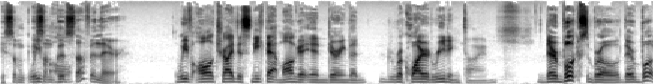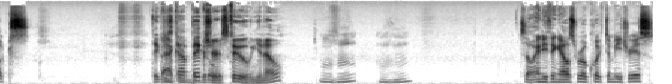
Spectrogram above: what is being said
it's some We've it's some all- good stuff in there. We've all tried to sneak that manga in during the required reading time. They're books, bro. They're books. They Back just got in the good old pictures too, you know. Mm-hmm. Mm-hmm. So, anything else, real quick, Demetrius?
